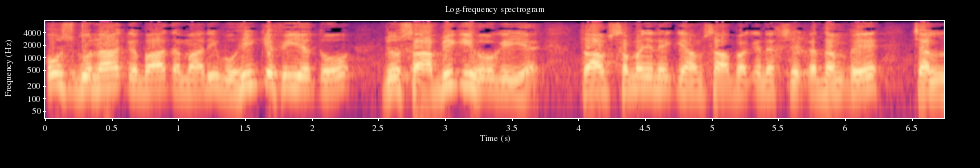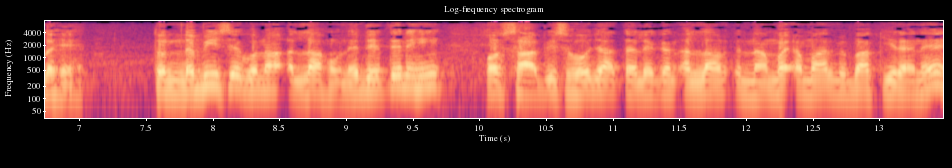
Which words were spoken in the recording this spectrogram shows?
اس گناہ کے بعد ہماری وہی کیفیت ہو جو صحابی کی ہو گئی ہے۔ تو آپ سمجھ لیں کہ ہم صحابہ کے نقش قدم پہ چل رہے ہیں۔ تو نبی سے گناہ اللہ ہونے دیتے نہیں اور صحابی سے ہو جاتا ہے، لیکن اللہ ان کے نامہ امال میں باقی رہنے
